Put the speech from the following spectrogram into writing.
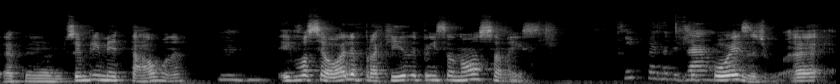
é com sempre metal, né? Uhum. E que você olha para aquilo e pensa, nossa, mas Que coisa que bizarra. coisa, tipo, é...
